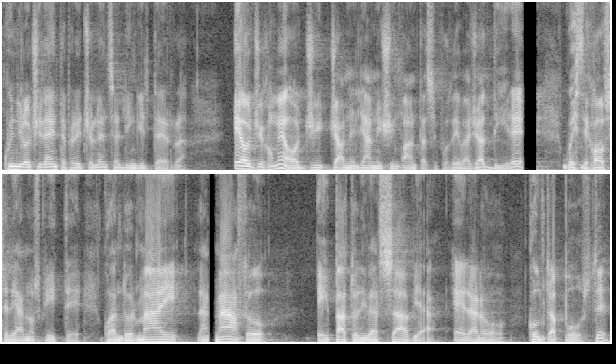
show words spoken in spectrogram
Quindi l'Occidente per eccellenza è l'Inghilterra. E oggi come oggi, già negli anni 50 si poteva già dire, queste cose le hanno scritte quando ormai la Nato e il patto di Varsavia erano contrapposte,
